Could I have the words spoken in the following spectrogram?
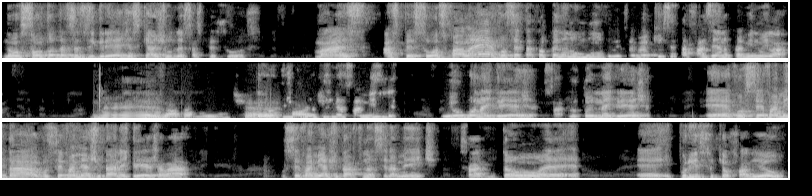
não são todas as igrejas que ajudam essas pessoas. Mas as pessoas falam, é, você está tocando no mundo. Eu falei, o que você está fazendo para mim não ir lá? É. Exatamente. É. Eu tenho que manter minha família. Eu vou na igreja, sabe? eu estou indo na igreja. É, você vai me dar, você vai me ajudar na igreja lá? Você vai me ajudar financeiramente? sabe? Então, é, é, é por isso que eu falei, eu,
